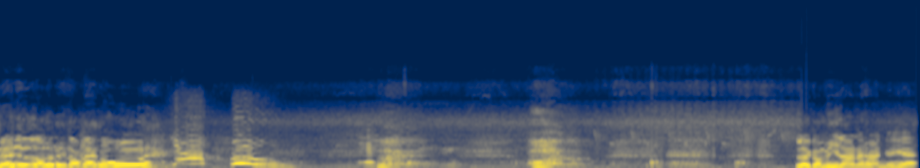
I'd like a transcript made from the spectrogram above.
ในที่สุดเราก็ถึงสามแฮกแล้วโว้ยแพ็คเลยจ้ะแล้วก็มีร้านอาหารเยอะแยะ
